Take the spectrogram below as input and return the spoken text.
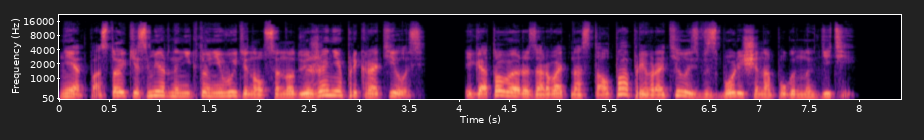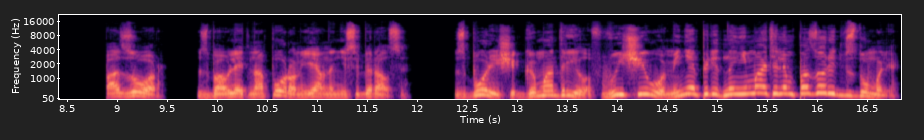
Нет, по стойке смирно никто не вытянулся, но движение прекратилось, и готовая разорвать нас толпа превратилась в сборище напуганных детей. Позор! Сбавлять напор он явно не собирался. «Сборище гамадрилов, вы чего, меня перед нанимателем позорить вздумали?»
